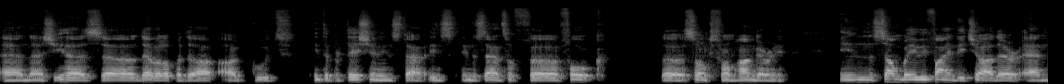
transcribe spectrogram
and uh, she has developed a, a, good interpretation in, sta- in, in the sense of folk songs from Hungary. In some way, we find each other, and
